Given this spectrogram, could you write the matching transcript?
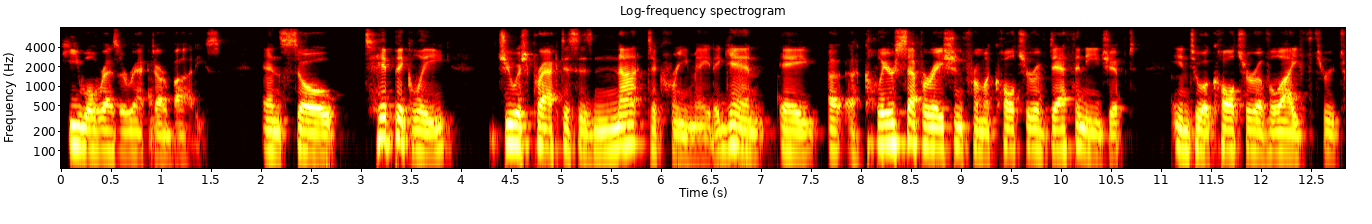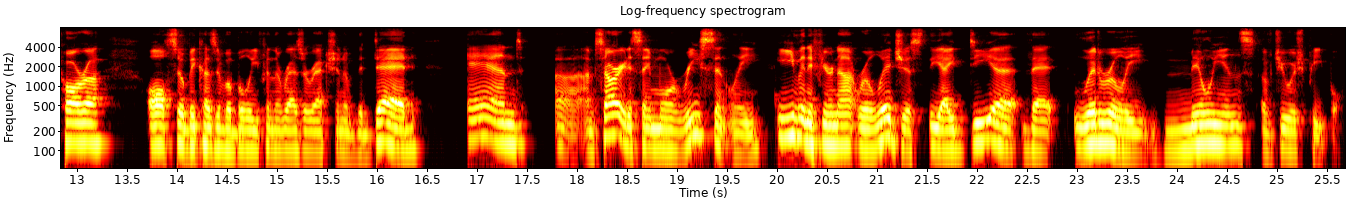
he will resurrect our bodies. And so typically, Jewish practice is not to cremate. Again, a, a, a, clear separation from a culture of death in Egypt into a culture of life through Torah also because of a belief in the resurrection of the dead. And uh, I'm sorry to say, more recently, even if you're not religious, the idea that literally millions of Jewish people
